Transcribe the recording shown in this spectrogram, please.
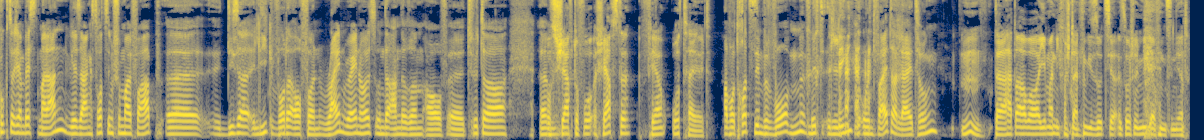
Guckt euch am besten mal an. Wir sagen es trotzdem schon mal vorab. Äh, dieser Leak wurde auch von Ryan Reynolds unter anderem auf äh, Twitter ähm, Aufs schärfste, schärfste verurteilt. aber trotzdem beworben mit Link und Weiterleitung. Mm, da hat aber jemand nicht verstanden, wie Sozia Social Media funktioniert.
